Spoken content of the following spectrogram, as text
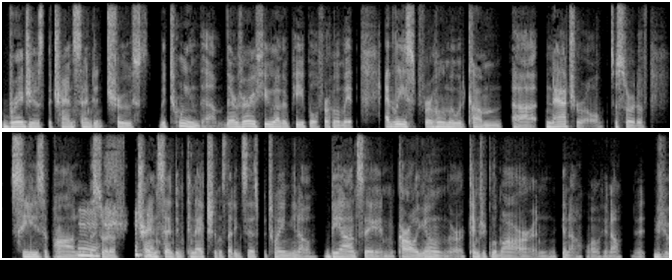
bridges the transcendent truths between them. There are very few other people for whom it, at least for whom it would come uh, natural to sort of seize upon mm. the sort of transcendent connections that exist between, you know, Beyonce and Carl Jung or Kendrick Lamar and, you know, well, you know, J-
